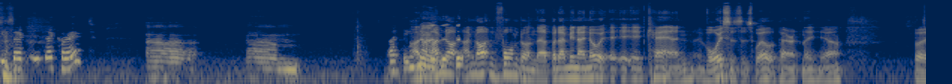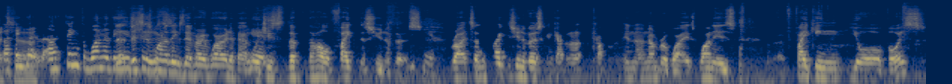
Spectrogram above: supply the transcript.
is, that, is that correct? Uh, um, I think I'm, No, I'm the- not. the- I'm not informed on that, but I mean, I know it, it, it can voices as well. Apparently, yeah. But I think uh, that, I think one of the Th- issues. this is one of the things they're very worried about, which is the, the whole fakeness universe, Yeah. right? So the fakeness universe can happen in a, couple, in a number of ways. One is faking your voice,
